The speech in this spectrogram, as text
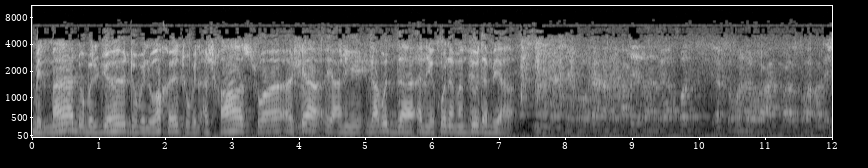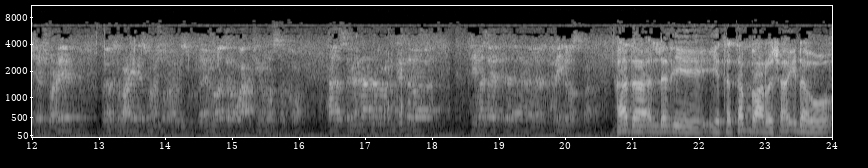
بالمال وبالجهد وبالوقت وبالأشخاص وأشياء يعني لابد أن يكون ممدودا بها. هو في الحقيقة يأخذ يكتبون له بعض بعض الطلبة عند الشيخ شعيب ويكتب عليه اسمه شرها باسمه لأنه أدرى واحد فيهم هو هذا سمعناه كتب في مسألة آه، تحريك الأصبع. هذا الذي يتتبع رسائله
